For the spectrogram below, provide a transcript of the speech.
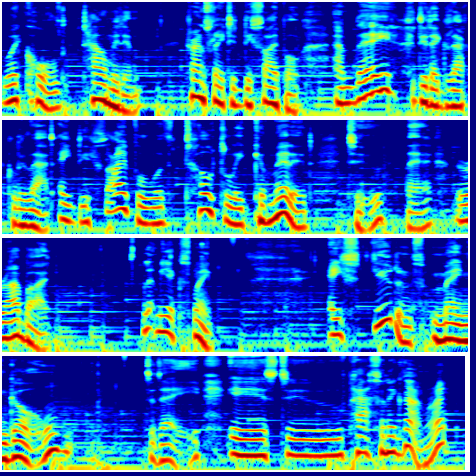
were called Talmidim, translated disciple, and they did exactly that. A disciple was totally committed to their rabbi. Let me explain. A student's main goal today is to pass an exam, right?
